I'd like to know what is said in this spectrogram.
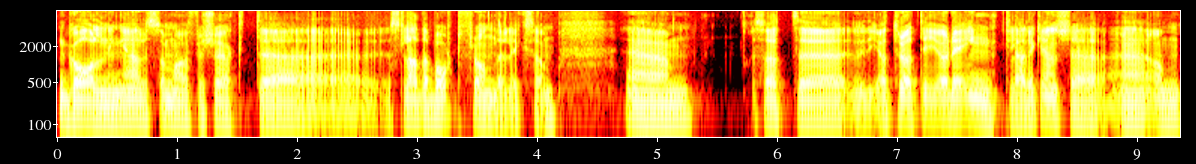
galningar som har försökt eh, sladda bort från det. Liksom. Um, så att eh, jag tror att det gör det enklare kanske eh, om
